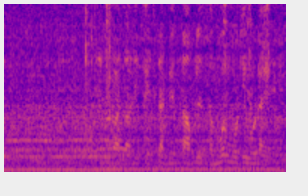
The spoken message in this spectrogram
हे बघा झाली आता आपल्यासमोर मोठी बोट आहे.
